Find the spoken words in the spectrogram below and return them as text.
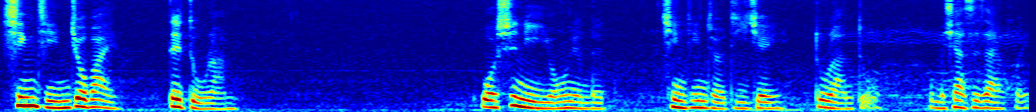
心急就拜对杜兰，我是你永远的倾听者 DJ 杜兰朵，我们下次再会。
